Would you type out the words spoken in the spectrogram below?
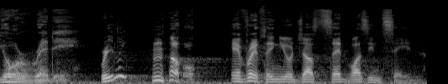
you're ready. Really? No, everything you just said was insane.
